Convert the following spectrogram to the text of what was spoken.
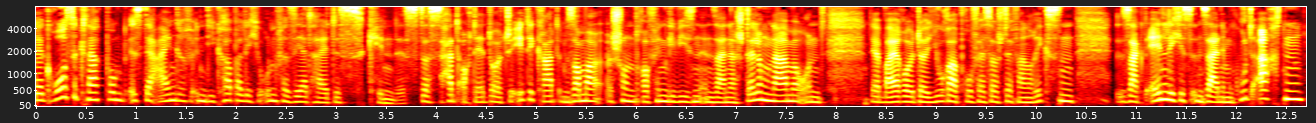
Der große Knackpunkt ist der Eingriff in die körperliche Unversehrtheit des Kindes. Das hat auch der Deutsche Ethikrat im Sommer schon darauf hingewiesen in seiner Stellungnahme und der Bayreuther Juraprofessor Stefan Rixen sagt Ähnliches in seinem Gutachten.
